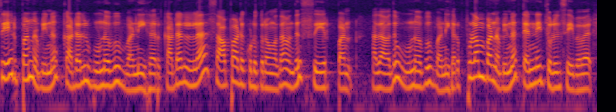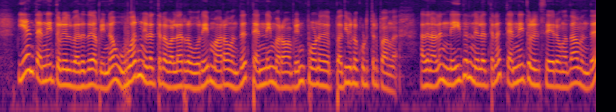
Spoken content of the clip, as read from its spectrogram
சேர்ப்பன் அப்படின்னா கடல் உணவு வணிகர். கடலில் சாப்பாடு கொடுக்குறவங்க தான் வந்து சேர்ப்பன். அதாவது உணவு வணிகர். புலம்பன் அப்படின்னா தென்னை தொழில் செய்பவர். ஏன் தென்னை தொழில் வருது அப்படின்னா ஒவ்வொரு நிலத்தில் வளர்கிற ஒரே மரம் வந்து தென்னை மரம் அப்படின்னு போன பதிவில் கொடுத்துருப்பாங்க. அதனால் நெய்தல் நிலத்தில் தென்னை தொழில் செய்கிறவங்க தான் வந்து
